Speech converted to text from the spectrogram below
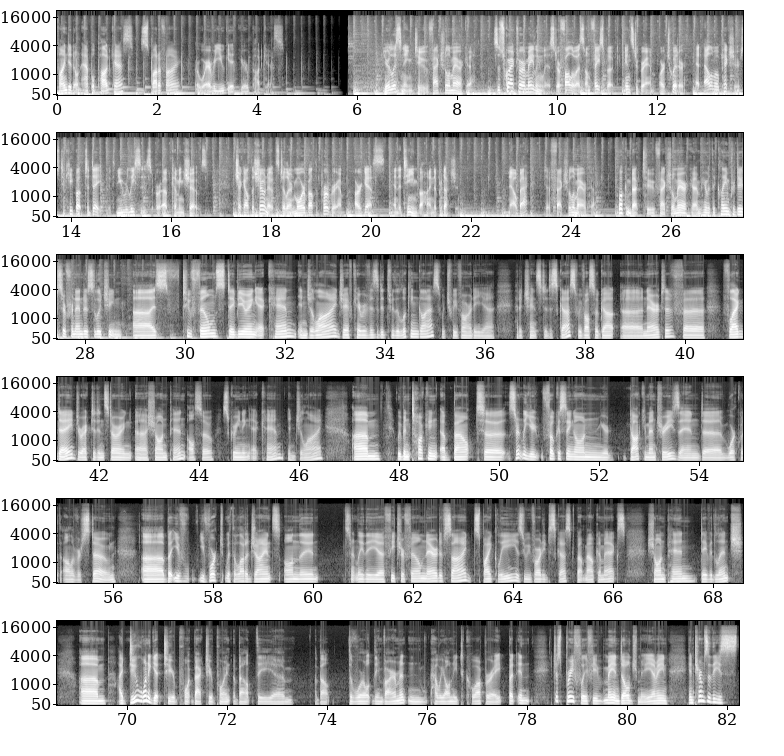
Find it on Apple Podcasts, Spotify, or wherever you get your podcasts. You're listening to Factual America. Subscribe to our mailing list or follow us on Facebook, Instagram, or Twitter at Alamo Pictures to keep up to date with new releases or upcoming shows. Check out the show notes to learn more about the program, our guests, and the team behind the production. Now back to Factual America. Welcome back to Factual America. I'm here with acclaimed producer Fernando Sulichin. Uh, his two films debuting at Cannes in July JFK Revisited Through the Looking Glass, which we've already uh, had a chance to discuss. We've also got a narrative, uh, Flag Day, directed and starring uh, Sean Penn, also screening at Cannes in July. Um, we've been talking about uh, certainly you're focusing on your documentaries and uh, work with Oliver Stone, uh, but you've you've worked with a lot of giants on the certainly the uh, feature film narrative side. Spike Lee, as we've already discussed about Malcolm X, Sean Penn, David Lynch. Um, I do want to get to your point, back to your point about the um, about the world, the environment, and how we all need to cooperate. But in just briefly, if you may indulge me, I mean, in terms of these,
